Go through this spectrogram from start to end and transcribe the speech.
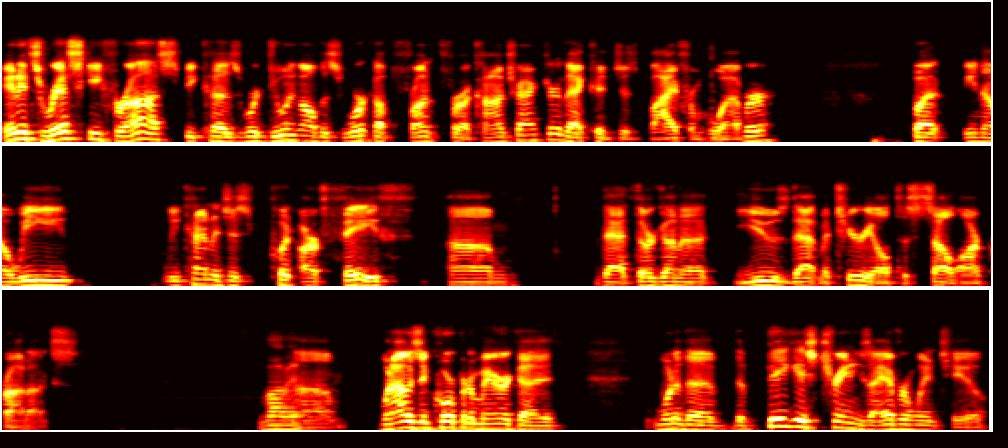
and it's risky for us because we're doing all this work up front for a contractor that could just buy from whoever but you know we we kind of just put our faith um, that they're going to use that material to sell our products love it um, when I was in corporate America, one of the the biggest trainings I ever went to,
